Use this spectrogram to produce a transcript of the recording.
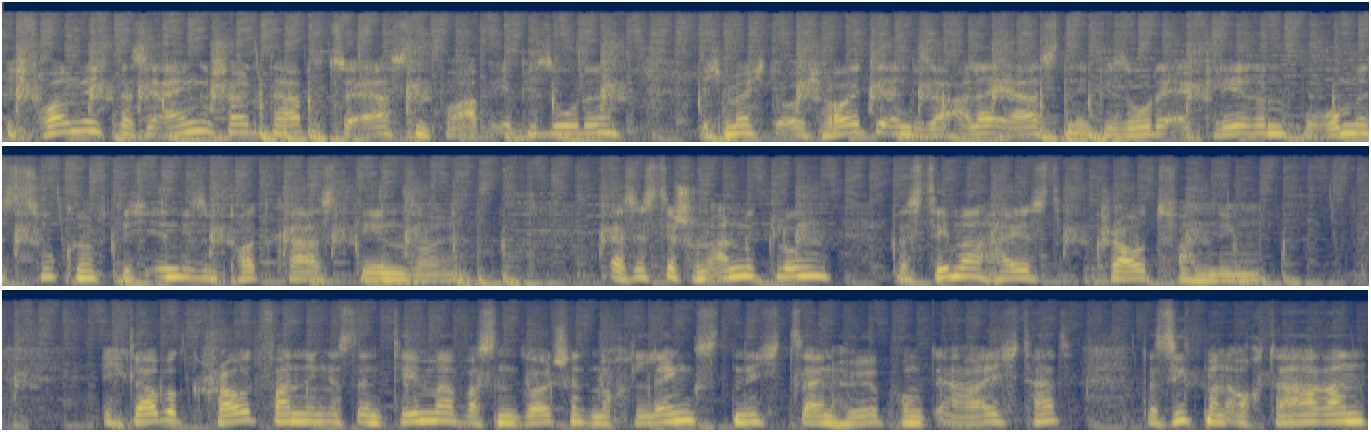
Ich freue mich, dass ihr eingeschaltet habt zur ersten Vorab-Episode. Ich möchte euch heute in dieser allerersten Episode erklären, worum es zukünftig in diesem Podcast gehen soll. Es ist ja schon angeklungen, das Thema heißt Crowdfunding. Ich glaube, Crowdfunding ist ein Thema, was in Deutschland noch längst nicht seinen Höhepunkt erreicht hat. Das sieht man auch daran,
